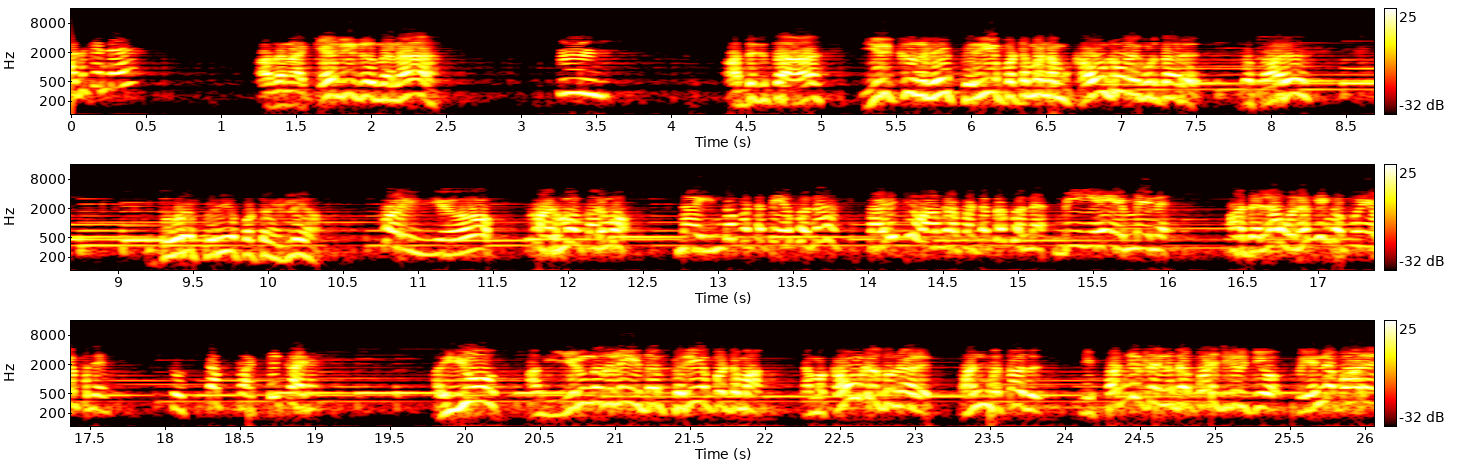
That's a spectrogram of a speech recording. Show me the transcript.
அதுக்கு என்ன? அத நான் கேட்டுட்டு இருந்தேனா? அதுக்கு தான் இருக்குதுலே பெரிய பட்டமா நம்ம கவுண்டர் வாங்கி கொடுத்தாரு. இத பாரு இதோட பெரிய பட்டம் இல்லையா? ஐயோ கர்மம் கர்மம். நான் இந்த பட்டத்தையே சொன்னேன் படிச்சு வாங்குற பட்டத்தை சொன்னேன் பிஏ எம்ஏன்னு அதெல்லாம் உனக்கு இங்க புரிய போகுது? சுத்த பட்டி கடை ஐயோ அங்க இருந்ததுல இதான் பெரிய பட்டமா. நம்ம கவுண்டர் சொன்னாரு பத்தாது. நீ பன்னெண்டுல என்னதான் படிச்சு கழிச்சியோ? இப்ப என்ன பாரு?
